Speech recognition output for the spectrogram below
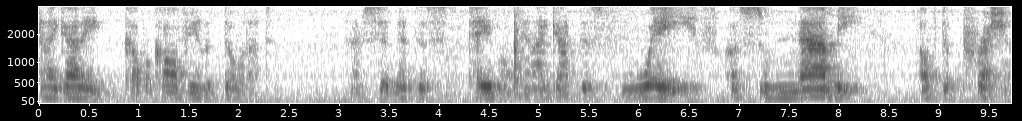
And I got a cup of coffee and a donut. And I'm sitting at this table, and I got this wave, a tsunami of depression.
